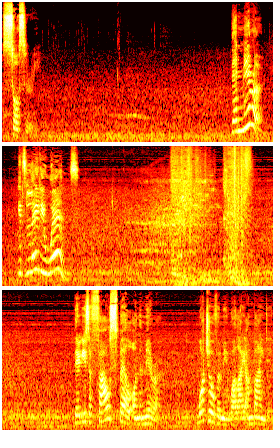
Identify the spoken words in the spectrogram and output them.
Sorcery. Then mirror! It's Lady Wen's! There is a foul spell on the mirror. Watch over me while I unbind it.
